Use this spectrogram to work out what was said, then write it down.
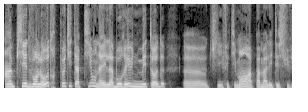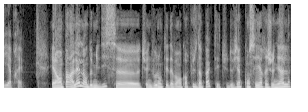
un pied devant l'autre, petit à petit, on a élaboré une méthode qui effectivement a pas mal été suivie après. Et alors en parallèle, en 2010, euh, tu as une volonté d'avoir encore plus d'impact et tu deviens conseillère régionale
